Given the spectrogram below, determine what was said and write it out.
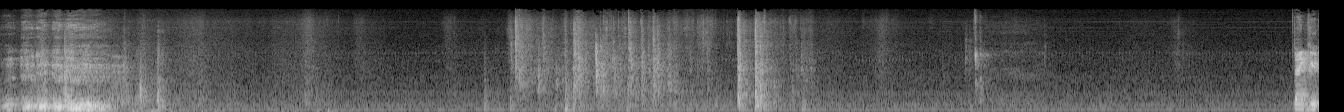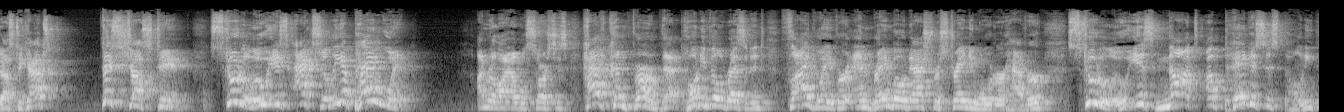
Thank you, Dusty Cat. This just in! Scootaloo is actually a penguin! Unreliable sources have confirmed that Ponyville resident, flag waver, and Rainbow Dash restraining order haver, Scootaloo is not a Pegasus pony,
